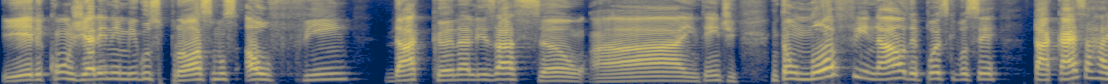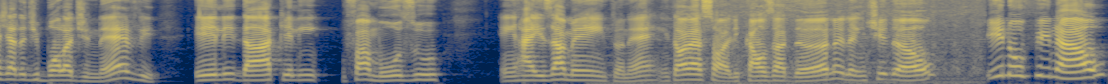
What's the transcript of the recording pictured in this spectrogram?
E ele congela inimigos próximos ao fim da canalização. Ah, entendi. Então, no final, depois que você tacar essa rajada de bola de neve, ele dá aquele famoso enraizamento, né? Então, olha só, ele causa dano e lentidão. E no final,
